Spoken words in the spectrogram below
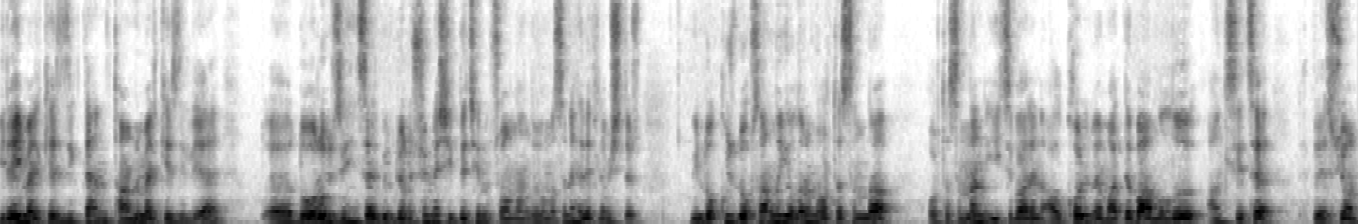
birey merkezlikten tanrı merkezliliğe doğru zihinsel bir dönüşümle şiddetin sonlandırılmasını hedeflemiştir. 1990'lı yılların ortasında ortasından itibaren alkol ve madde bağımlılığı, anksiyete, depresyon,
